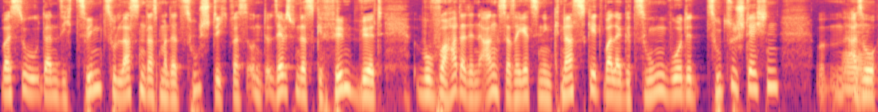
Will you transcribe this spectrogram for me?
weißt du, dann sich zwingen zu lassen, dass man dazu sticht, was, und selbst wenn das gefilmt wird, wovor hat er denn Angst, dass er jetzt in den Knast geht, weil er gezwungen wurde, zuzustechen? Also,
